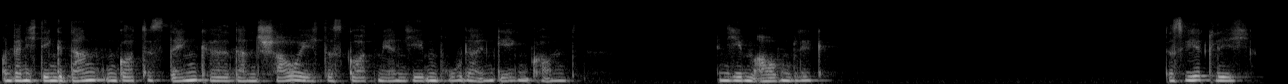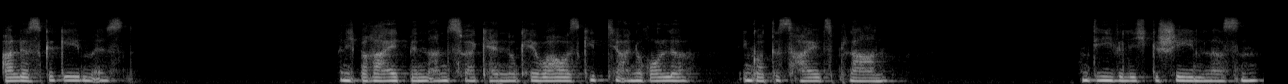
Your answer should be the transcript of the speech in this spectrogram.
Und wenn ich den Gedanken Gottes denke, dann schaue ich, dass Gott mir in jedem Bruder entgegenkommt, in jedem Augenblick. Dass wirklich alles gegeben ist. Wenn ich bereit bin anzuerkennen, okay, wow, es gibt ja eine Rolle in Gottes Heilsplan und die will ich geschehen lassen.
